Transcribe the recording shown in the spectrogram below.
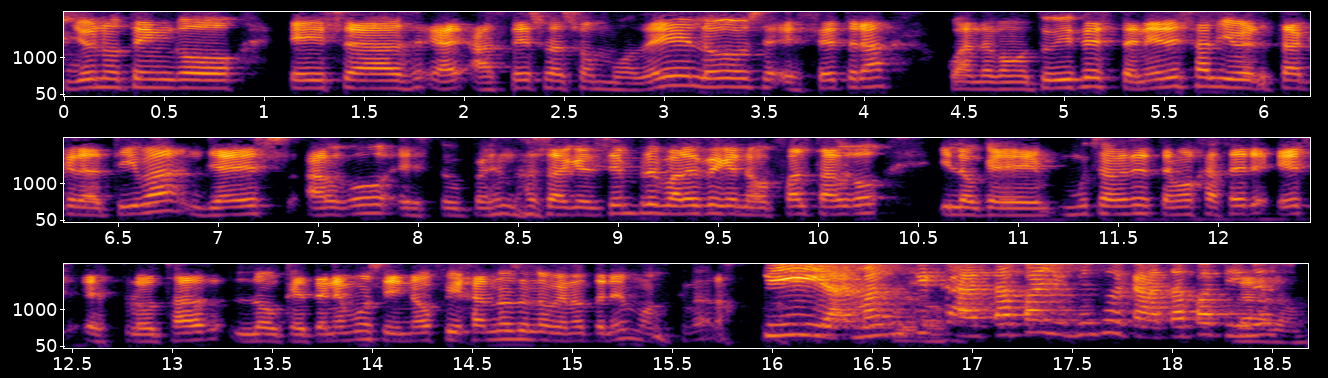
yo no tengo esas, acceso a esos modelos, etcétera cuando, como tú dices, tener esa libertad creativa ya es algo estupendo. O sea, que siempre parece que nos falta algo y lo que muchas veces tenemos que hacer es explotar lo que tenemos y no fijarnos en lo que no tenemos, claro. Sí, además es que cada etapa, yo pienso que cada etapa tiene sus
